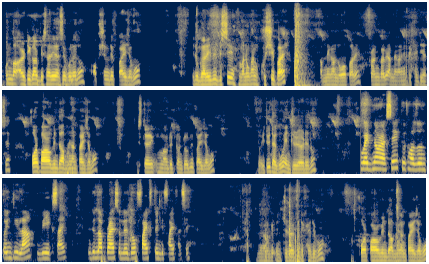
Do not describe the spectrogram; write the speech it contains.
কোনোবা আৰ্টিকাৰ বিচাৰি আছে ক'লেতো অপশ্যনটো পাই যাব। এইটো গাড়ী বি বেছি মানুহখন খুচি পায় আপুনি কাৰণ ল'ব পাৰে। ফ্ৰণ্ট বাবে আপোনালোকে দেখাই দি আছে। ফ'ৰ পাৱাৰ উইণ্ডো আপুনি কাৰণ পাই যাব। ষ্টেৰিং মাউণ্টেড কণ্ট্ৰল বি পাই যাব। তো এইটোৱে থাকিব ইণ্টেৰিয়ৰটো ৱেগনাৰ আছে টু থাউজেণ্ড টুৱেণ্টি লা ভি এক্স আই এইটো লা প্ৰাইচ হ'লেতো ফাইভ টুৱেণ্টি ফাইভ আছে। আপোনালোকে ইণ্টেৰিয়ৰটো দেখাই দিব। ফ'ৰ পাৱাৰ উইণ্ডো আপুনি কাৰণ পাই যাব।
